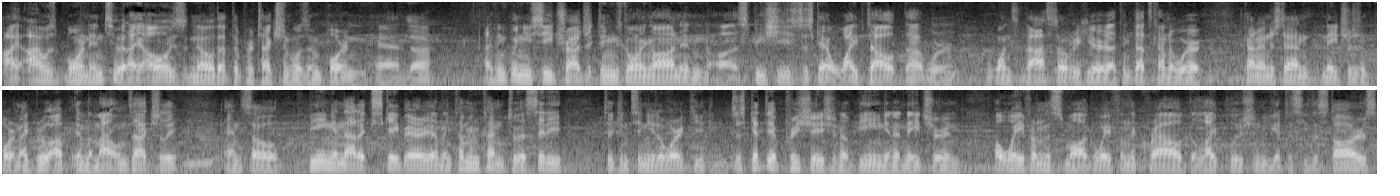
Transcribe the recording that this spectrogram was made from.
I, I was born into it. I always know that the protection was important, and uh, I think when you see tragic things going on and uh, species just get wiped out that were once vast over here, I think that's kind of where kind of understand nature is important. I grew up in the mountains actually, mm-hmm. and so being in that escape area and then coming kind of to a city to continue to work, you can just get the appreciation of being in a nature and away from the smog, away from the crowd, the light pollution. You get to see the stars,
